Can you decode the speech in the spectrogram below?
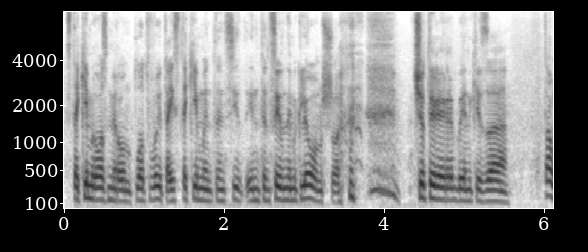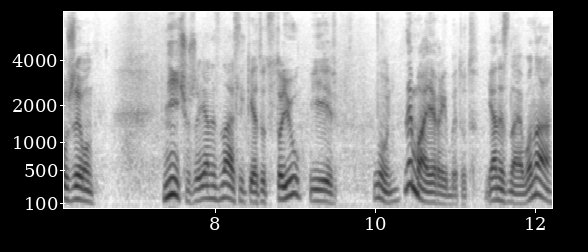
з таким розміром плотви та й з таким інтенсивним кльовом, що 4 рибинки за. Та вже он ніч уже. Я не знаю, скільки я тут стою і ну, немає риби тут. Я не знаю, вона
